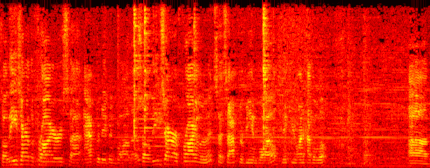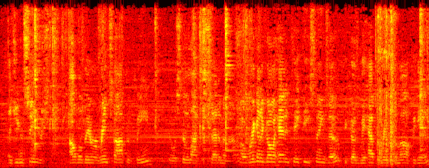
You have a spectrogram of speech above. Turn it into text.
So these are the fryers uh, after they've been boiled out. So these are our fryer units. That's after being boiled. Nick, you want to have a look? Uh, as you can see, although they were rinsed off and cleaned, there was still lots of sediment on them. So we're going to go ahead and take these things out because we have to rinse them off again.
